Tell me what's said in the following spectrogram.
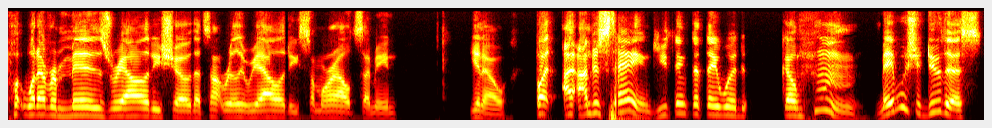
put whatever Miz reality show that's not really reality somewhere else. I mean, you know. But I, I'm just saying, do you think that they would go, hmm, maybe we should do this,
